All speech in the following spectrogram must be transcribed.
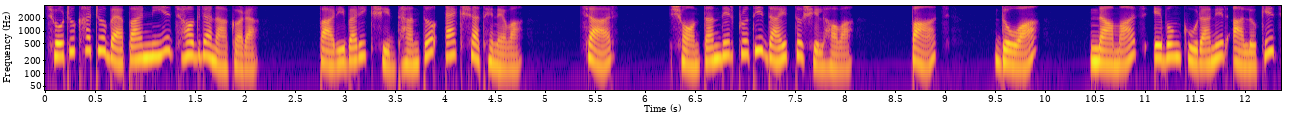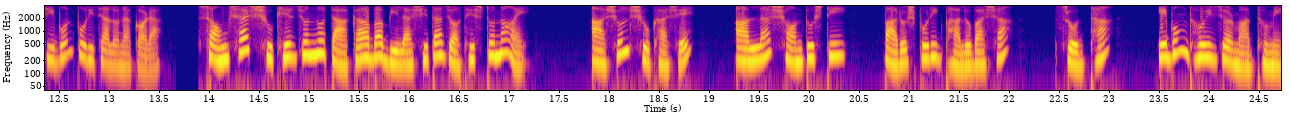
ছোটখাটো ব্যাপার নিয়ে ঝগড়া না করা। পারিবারিক সিদ্ধান্ত একসাথে নেওয়া। চার সন্তানদের প্রতি দায়িত্বশীল হওয়া। পাঁচ, দোয়া, নামাজ এবং কুরআনের আলোকে জীবন পরিচালনা করা। সংসার সুখের জন্য টাকা বা বিলাসিতা যথেষ্ট নয়। আসল সুখ আসে আল্লাহর সন্তুষ্টি, পারস্পরিক ভালোবাসা, শ্রদ্ধা এবং ধৈর্যর মাধ্যমে।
